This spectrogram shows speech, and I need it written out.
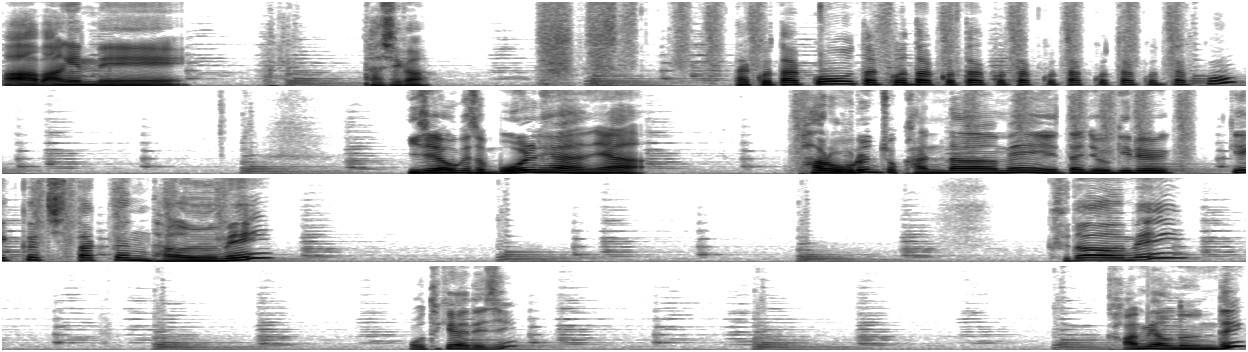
아 망했네. 다시 가. 닦고 닦고 닦고 닦고 닦고 닦고 닦고 닦고 닦고 이제 여기서 뭘 해야 하냐? 바로 오른쪽 간 다음에 일단 여기를 깨끗이 닦은 다음에 그 다음에 어떻게 해야 되지? 감이 안 오는데?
